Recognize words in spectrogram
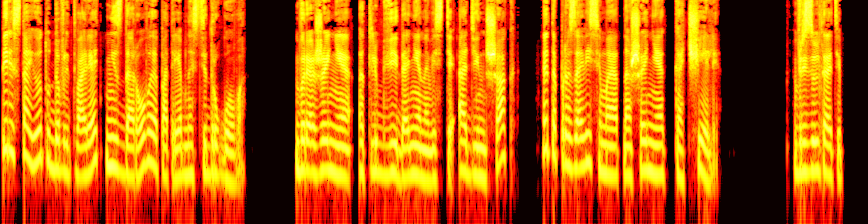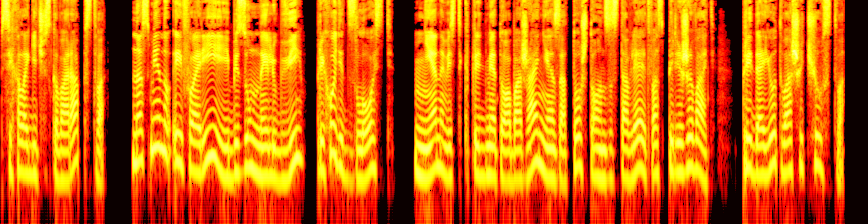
перестает удовлетворять нездоровые потребности другого. Выражение «от любви до ненависти один шаг» — это про зависимое отношение к качели. В результате психологического рабства на смену эйфории и безумной любви приходит злость, ненависть к предмету обожания за то, что он заставляет вас переживать, придает ваши чувства,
